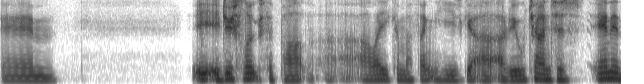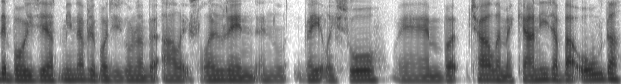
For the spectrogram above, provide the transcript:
Um, he, he, just looks the part. I, I, like him. I think he's got a, a, real chance. As any of the boys there, I mean, everybody's going about Alex Lowry, and, and rightly so. Um, but Charlie McCann, he's a bit older,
